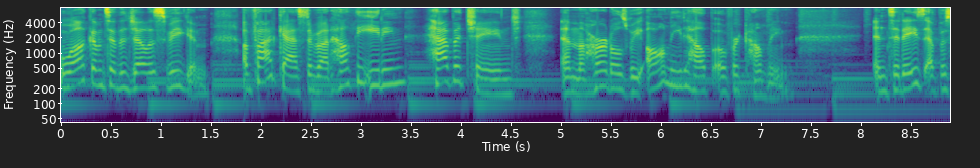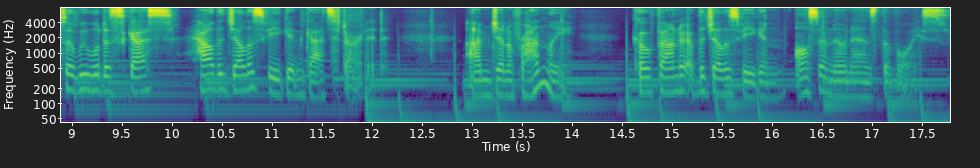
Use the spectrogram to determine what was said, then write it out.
Welcome to The Jealous Vegan, a podcast about healthy eating, habit change, and the hurdles we all need help overcoming. In today's episode, we will discuss how The Jealous Vegan got started. I'm Jennifer Hunley, co founder of The Jealous Vegan, also known as The Voice.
